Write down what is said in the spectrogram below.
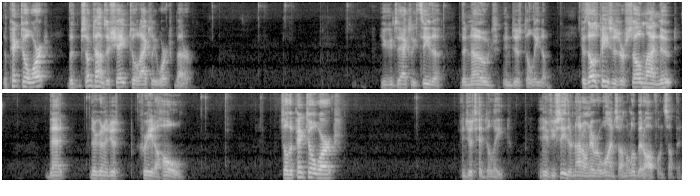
the pick tool works, but sometimes the shape tool actually works better. you can actually see the, the nodes and just delete them. Because those pieces are so minute that they're going to just create a hole. So the pick tool works and just hit delete. And if you see, they're not on every one, so I'm a little bit off on something.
